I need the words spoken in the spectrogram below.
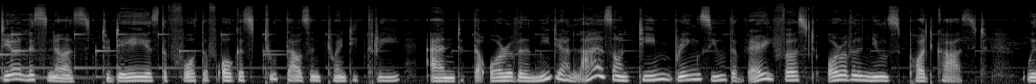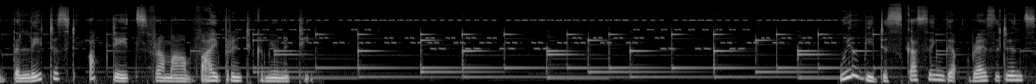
Dear listeners, today is the 4th of August 2023, and the Auroville Media Liaison team brings you the very first Auroville News podcast with the latest updates from our vibrant community. We'll be discussing the residents'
